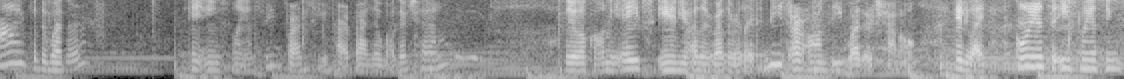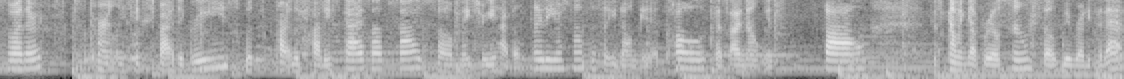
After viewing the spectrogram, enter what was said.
Time for the weather in East Lansing, brought to you part by the Weather Channel. Your local on the 8s and your other weather related needs are on the Weather Channel. Anyway, going into East Lansing's weather, it's currently 65 degrees with partly cloudy skies outside, so make sure you have a hoodie or something so you don't get a cold because I know it's fall. It's coming up real soon, so be ready for that.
